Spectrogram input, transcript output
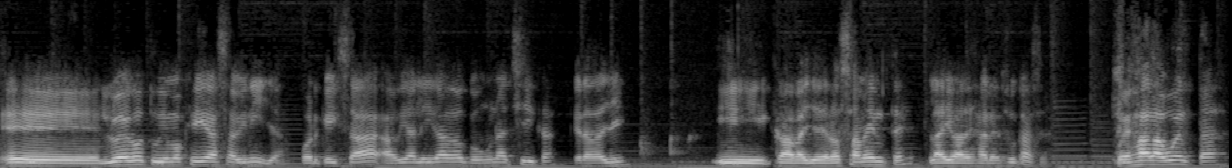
eh, luego tuvimos que ir a Sabinilla, porque Isaac había ligado con una chica que era de allí y caballerosamente la iba a dejar en su casa. Pues a la vuelta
